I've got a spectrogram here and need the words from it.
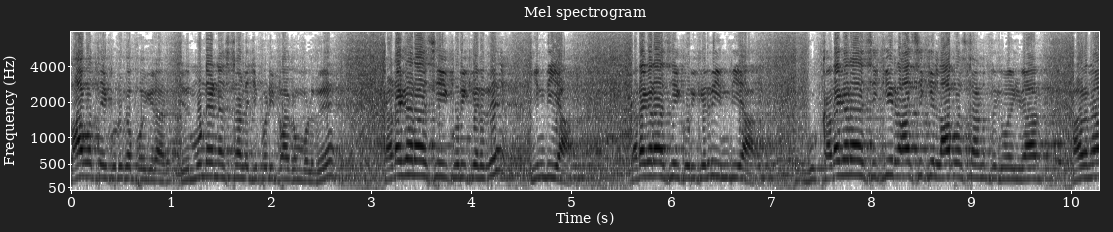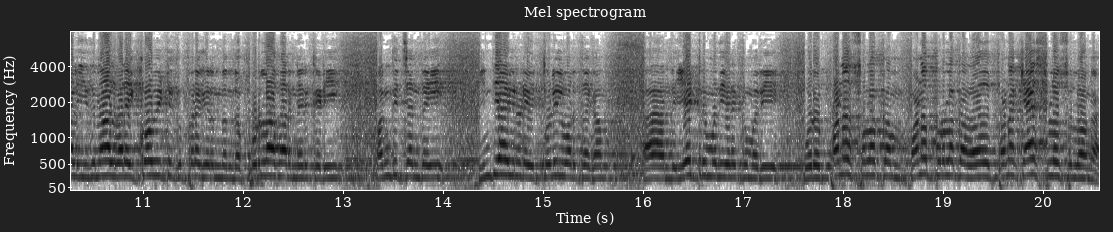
லாபத்தை கொடுக்க போகிறார். இது முண்டன் அஸ்ட்ராலஜி படி பார்க்கும் பொழுது கடகராசியை குறிக்கிறது இந்தியா. கடகராசியை குறிக்கிறது இந்தியா. கு- கடகராசிக்கு ராசிக்கு லாபஸ்தானத்துக்கு வருகிறார். அதனால் இது நாள் வரை கோவிட்டுக்கு பிறகு இருந்த இந்த பொருளாதார நெருக்கடி பங்குச்சந்தை இந்தியாவினுடைய தொழில் வர்த்தகம் அந்த ஏற்றுமதி இறக்குமதி ஒரு பண சுழக்கம் பண பொருளக்கம் அதாவது பண கேஷ் ஃப்ளோ சொல்லுவாங்க.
